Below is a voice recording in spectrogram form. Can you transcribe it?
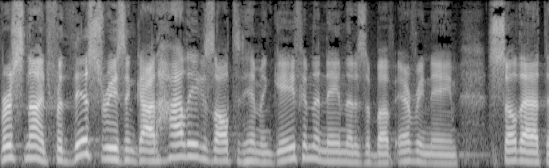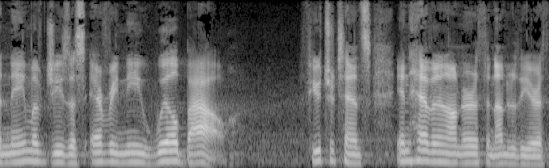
Verse 9 For this reason, God highly exalted him and gave him the name that is above every name, so that at the name of Jesus every knee will bow. Future tense, in heaven and on earth and under the earth,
